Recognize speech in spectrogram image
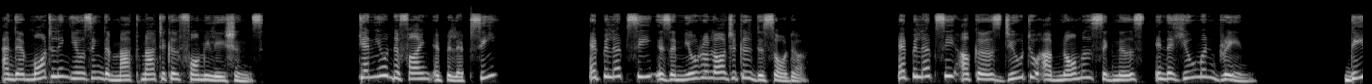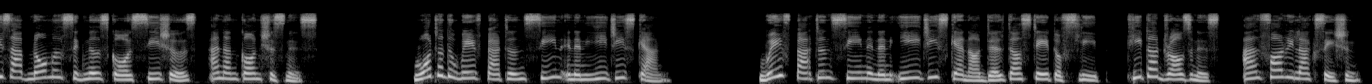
and their modeling using the mathematical formulations. Can you define epilepsy? Epilepsy is a neurological disorder Epilepsy occurs due to abnormal signals in the human brain. These abnormal signals cause seizures and unconsciousness. What are the wave patterns seen in an EEG scan? Wave patterns seen in an EEG scan are delta state of sleep, theta drowsiness, alpha relaxation,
